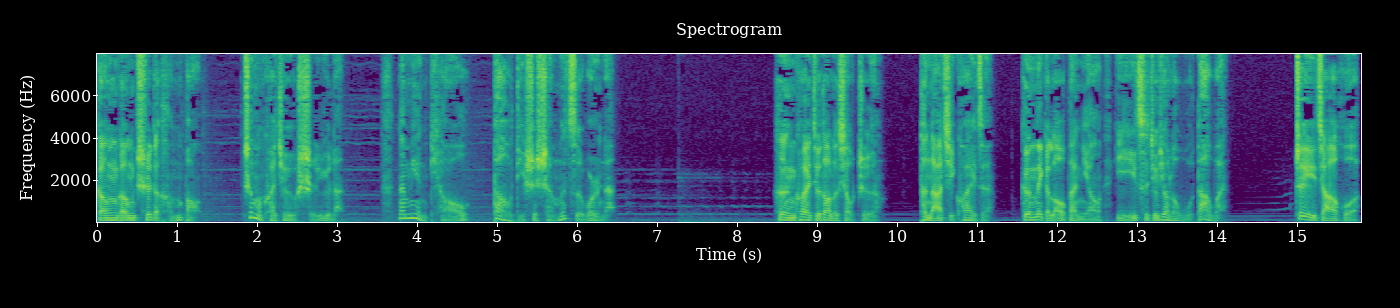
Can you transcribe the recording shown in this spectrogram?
刚刚吃的很饱，这么快就有食欲了。那面条到底是什么滋味呢？很快就到了小哲，他拿起筷子，跟那个老板娘一次就要了五大碗。这家伙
